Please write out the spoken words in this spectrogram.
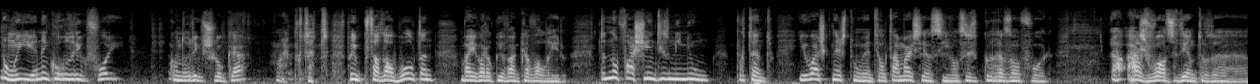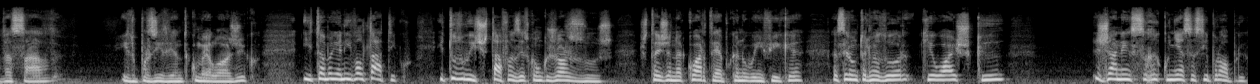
Não ia, nem com o Rodrigo foi, quando o Rodrigo chegou cá. É? Portanto, foi emprestado ao Bolton, vai agora com o Ivan Cavaleiro. Portanto, não faz sentido nenhum. Portanto, eu acho que neste momento ele está mais sensível, seja por que razão for, às vozes dentro da, da SAD, e do Presidente, como é lógico, e também a nível tático. E tudo isto está a fazer com que Jorge Jesus esteja na quarta época no Benfica a ser um treinador que eu acho que já nem se reconhece a si próprio.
